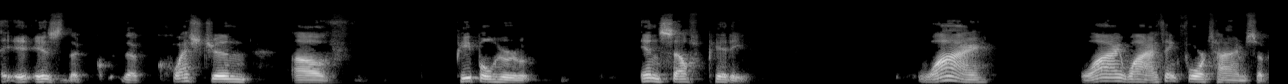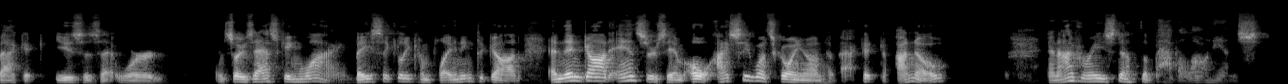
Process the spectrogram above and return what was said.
is the the question of people who are in self pity. Why? Why? Why? I think four times Habakkuk uses that word. And so he's asking why, basically complaining to God. And then God answers him, Oh, I see what's going on, Habakkuk. I know. And I've raised up the Babylonians.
